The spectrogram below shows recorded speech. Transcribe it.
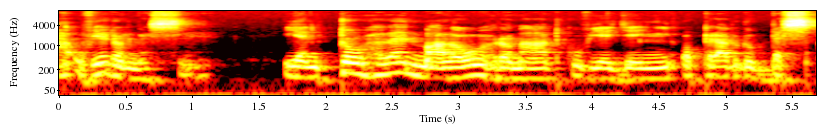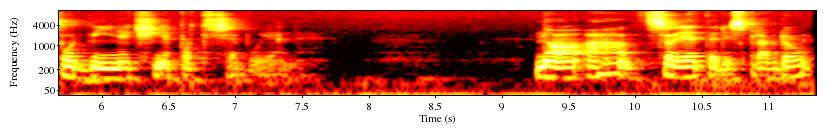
A uvědomme si, jen tuhle malou hromádku vědění opravdu bezpodmínečně potřebujeme. No a co je tedy s pravdou?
